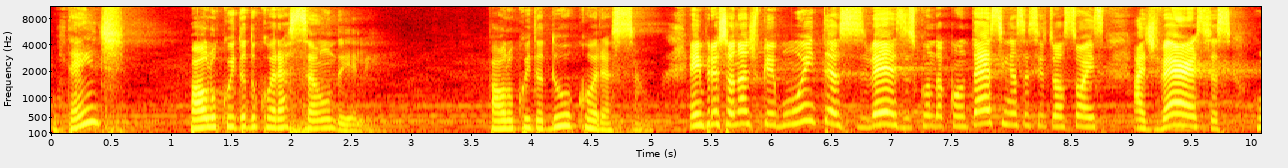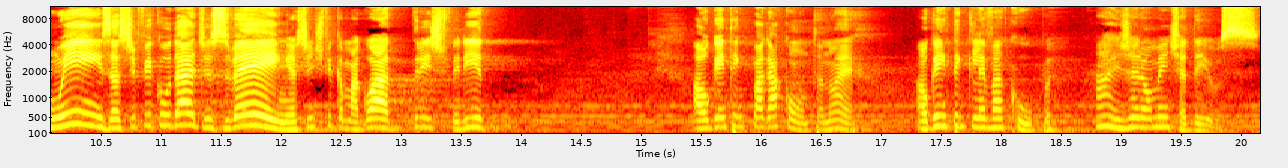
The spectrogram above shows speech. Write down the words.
Entende? Paulo cuida do coração dele. Paulo cuida do coração. É impressionante porque muitas vezes, quando acontecem essas situações adversas, ruins, as dificuldades vêm, a gente fica magoado, triste, ferido. Alguém tem que pagar a conta, não é? Alguém tem que levar a culpa. Ai, geralmente é Deus.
